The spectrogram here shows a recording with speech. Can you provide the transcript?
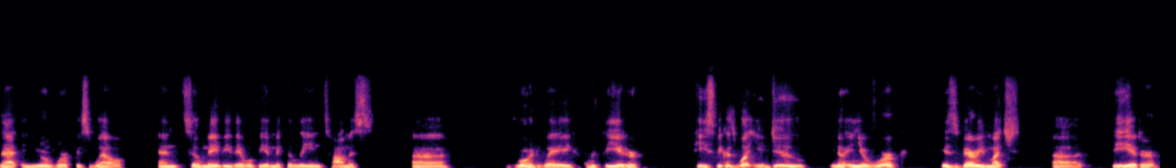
that in your work as well. And so maybe there will be a Mickalene Thomas uh, Broadway or theater piece because what you do, you know, in your work is very much uh, theater,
